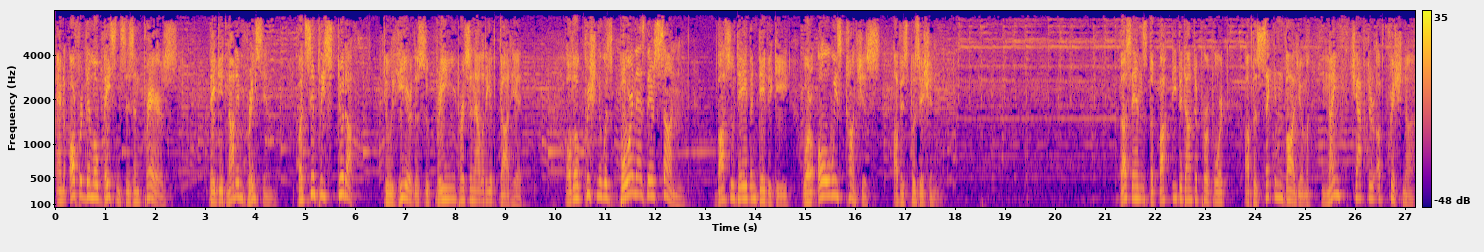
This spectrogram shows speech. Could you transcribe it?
and offered them obeisances and prayers, they did not embrace him, but simply stood up to hear the Supreme Personality of Godhead. Although Krishna was born as their son, Vasudeva and Devaki were always conscious of his position. Thus ends the Bhakti Vedanta purport of the second volume, ninth chapter of Krishna,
